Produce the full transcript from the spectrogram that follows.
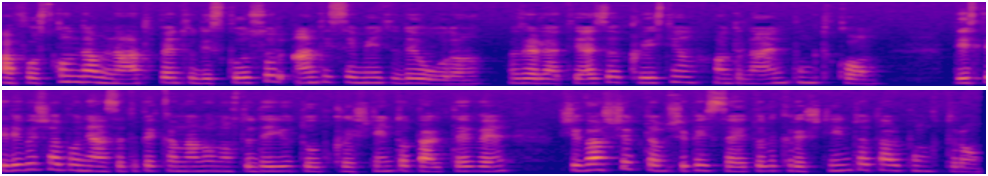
a fost condamnat pentru discursul antisemit de ură, relatează christianhotline.com. Descrie și abonează-te pe canalul nostru de YouTube Creștin Total TV și vă așteptăm și pe site-ul creștintotal.ro.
